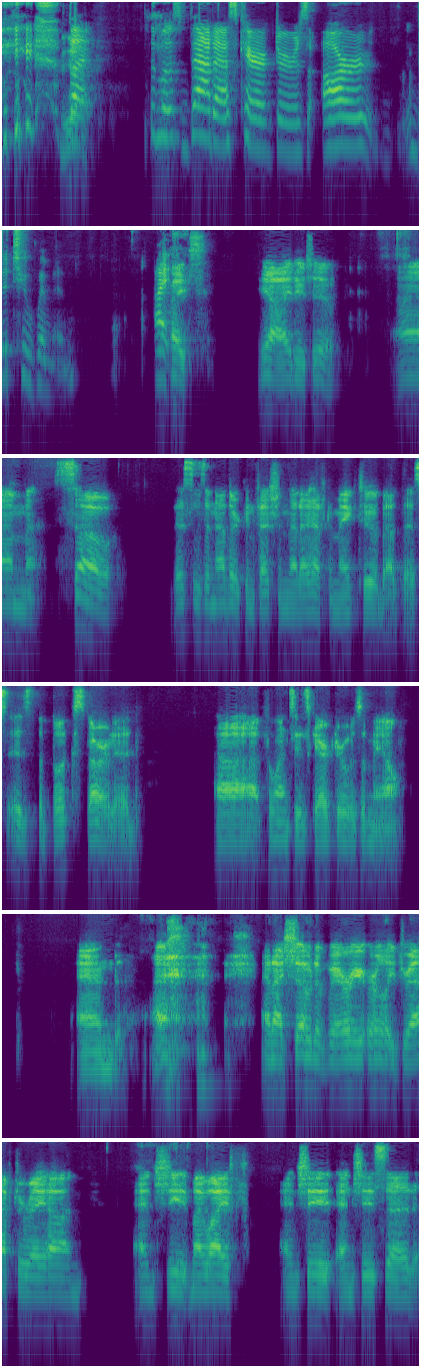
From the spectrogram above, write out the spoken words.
but the most badass characters are the two women i think. Right. Yeah, I do too. Um, so this is another confession that I have to make too about this is the book started. Uh, Valencia's character was a male, and I, and I showed a very early draft to Rayhan, and she, my wife, and she and she said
